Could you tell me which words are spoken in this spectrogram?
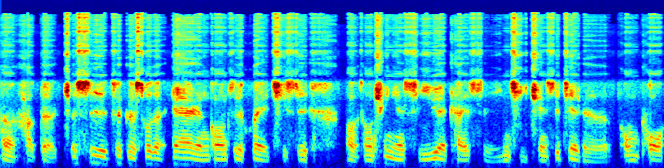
嗯，好的，就是这个说的 AI 人工智慧，其实哦，从去年十一月开始引起全世界的风波。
